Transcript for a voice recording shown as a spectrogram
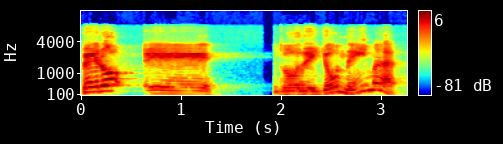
Pero eh, lo de Joe Neymar,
